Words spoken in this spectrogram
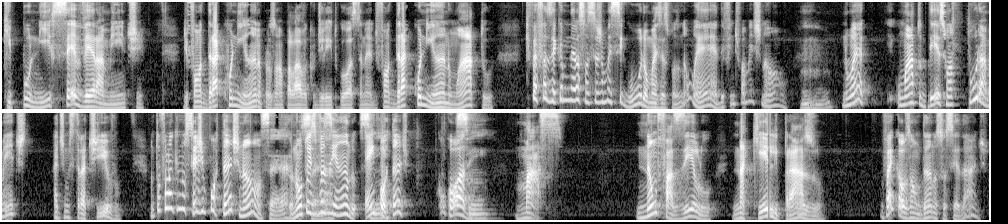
que punir severamente, de forma draconiana, para usar uma palavra que o direito gosta, né? De forma draconiana, um ato que vai fazer que a mineração seja mais segura ou mais responsável. Não é, definitivamente não. Uhum. Não é um ato desse, um ato puramente administrativo. Não estou falando que não seja importante, não. Certo. Eu não estou esvaziando. É Sim. importante? Concordo. Sim. Mas não fazê-lo naquele prazo vai causar um dano à sociedade?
